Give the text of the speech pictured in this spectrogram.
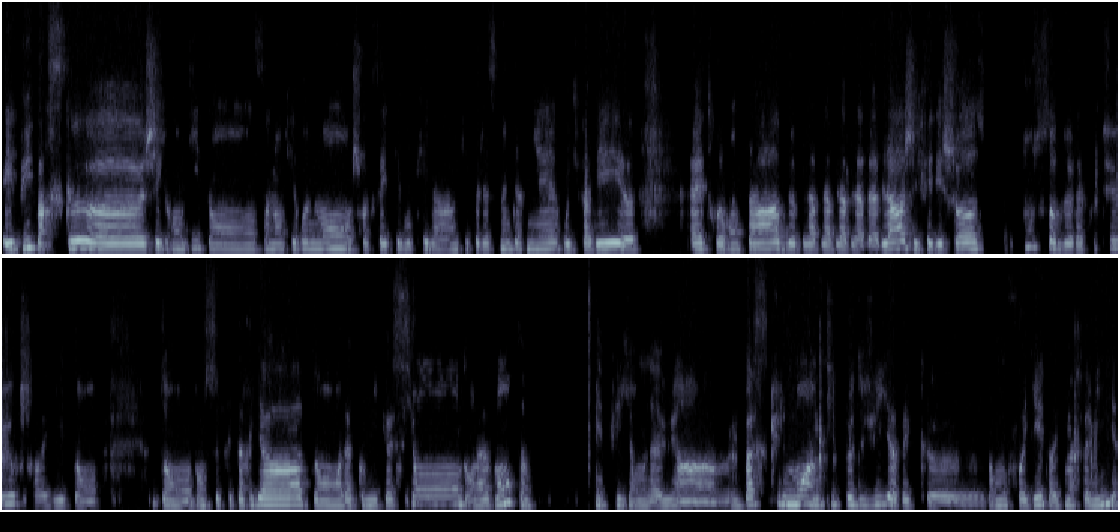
Et puis parce que euh, j'ai grandi dans un environnement, je crois que ça a été évoqué là, un petit peu la semaine dernière, où il fallait être rentable, blablabla. Bla, bla, bla, J'ai fait des choses, tout sauf de la couture. Je travaillais dans, dans, le secrétariat, dans la communication, dans la vente. Et puis, on a eu un basculement un petit peu de vie avec, euh, dans mon foyer, avec ma famille.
